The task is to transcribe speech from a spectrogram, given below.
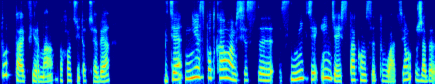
Tutaj firma wychodzi do Ciebie, gdzie nie spotkałam się z, z nigdzie indziej z taką sytuacją, żeby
